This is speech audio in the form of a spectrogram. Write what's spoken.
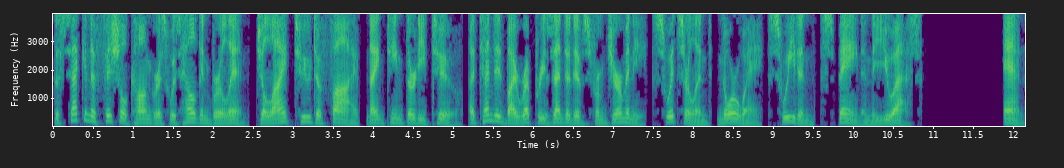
The second official congress was held in Berlin, July 2–5, 1932, attended by representatives from Germany, Switzerland, Norway, Sweden, Spain and the U.S. An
